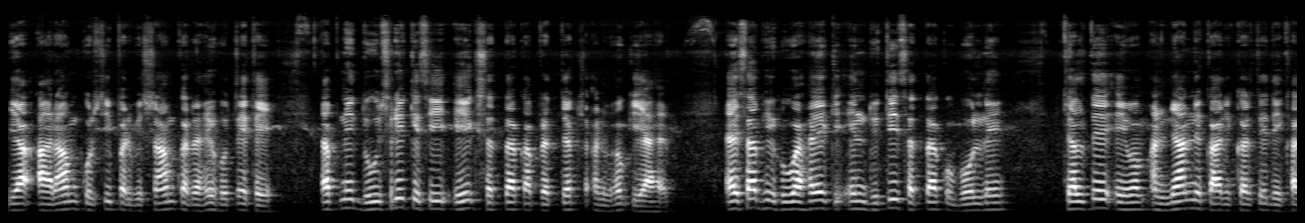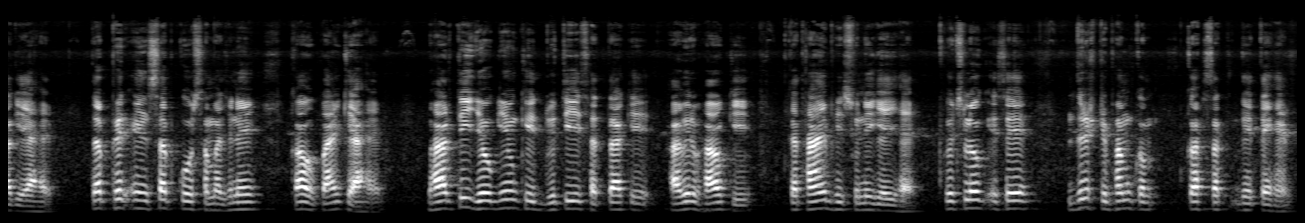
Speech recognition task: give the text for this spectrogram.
या आराम कुर्सी पर विश्राम कर रहे होते थे, अपनी दूसरी किसी एक सत्ता का प्रत्यक्ष अनुभव किया है। ऐसा भी हुआ है कि इन द्वितीय सत्ता को बोलने, चलते एवं अन्यान्य कार्य करते देखा गया है। तब फिर इन सबको समझने का उपाय क्या है? भारतीय योगियों की द्वितीय सत्ता के आविर्भाव की कथाएँ भी सुनी गई है। कुछ लोग इसे दृष्टिभ्रम कह सक, देते हैं।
